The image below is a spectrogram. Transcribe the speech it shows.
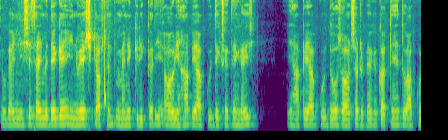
तो गाइज़ नीचे साइड में देख गए इन्वेस्ट के ऑप्शन पे मैंने क्लिक करी और यहाँ पे आपको देख सकते हैं गाइज़ यहाँ पे आपको दो सौ अड़सठ रुपये का करते हैं तो आपको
